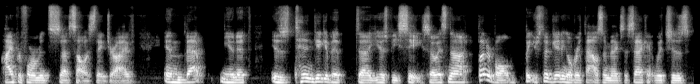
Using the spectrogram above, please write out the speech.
high performance uh, solid state drive. And that unit is 10 gigabit uh, USB C. So it's not Thunderbolt, but you're still getting over thousand megs a second, which is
